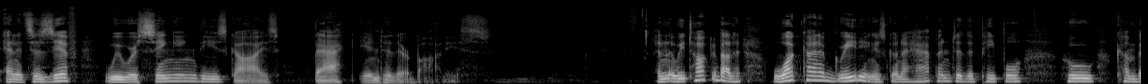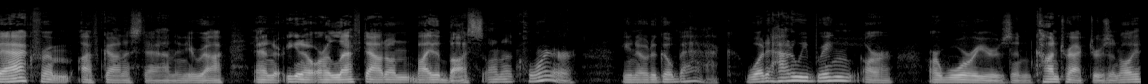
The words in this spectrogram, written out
And it's as if we were singing these guys back into their bodies. And we talked about it. What kind of greeting is going to happen to the people who come back from Afghanistan and Iraq and you know are left out on by the bus on a corner you know, to go back? What, how do we bring our, our warriors and contractors and all?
